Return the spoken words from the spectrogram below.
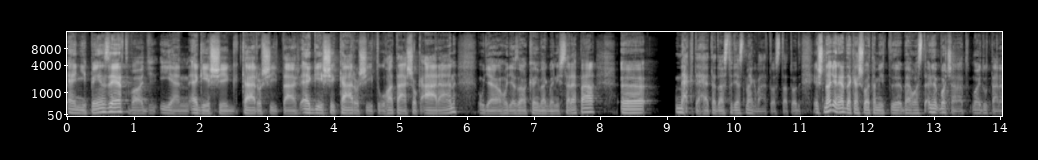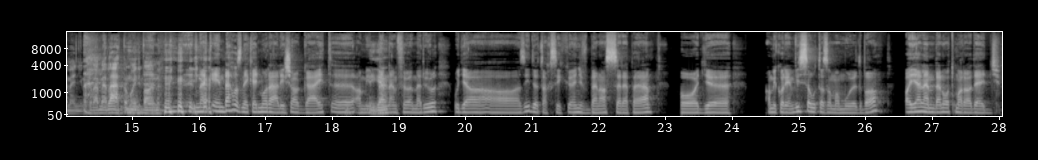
ennyi pénzért, vagy ilyen egészségkárosítás, egészségkárosító hatások árán, ugye, ahogy ez a könyvekben is szerepel, megteheted azt, hogy ezt megváltoztatod. És nagyon érdekes volt, amit ö, behoztál. Ö, Bocsánat, majd utána menjünk tovább, mert látom, hogy van. Nek én behoznék egy morális aggályt, ö, ami Igen. bennem fölmerül. Ugye az időtaxi könyvben az szerepel, hogy amikor én visszautazom a múltba, a jelenben ott marad egy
